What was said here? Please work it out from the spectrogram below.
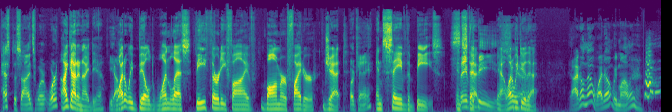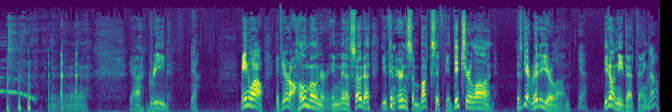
Pesticides weren't working. I got an idea. Yeah. Why don't we build one less B 35 bomber fighter jet Okay. and save the bees Save the bees, Yeah, why don't we do that? I don't know. Why don't we, Mahler? yeah. Yeah, greed. Yeah. Meanwhile, if you're a homeowner in Minnesota, you can earn some bucks if you ditch your lawn. Just get rid of your lawn. Yeah. You don't need that thing. No.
